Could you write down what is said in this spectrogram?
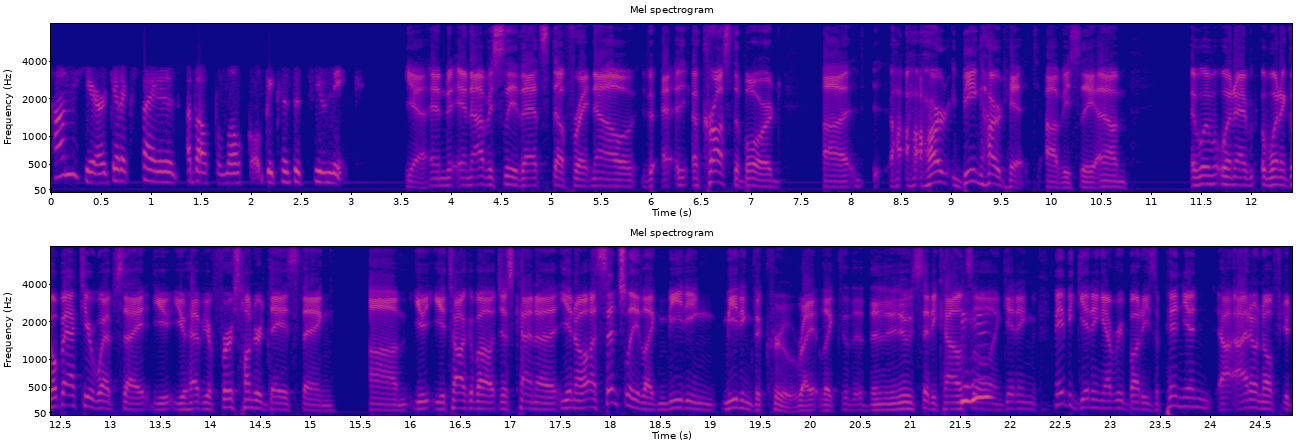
come here get excited about the local because it's unique. Yeah, and and obviously that stuff right now uh, across the board, uh, hard being hard hit. Obviously, um, when, when I when I go back to your website, you you have your first hundred days thing. Um, you you talk about just kind of you know essentially like meeting meeting the crew, right? Like the, the new city council mm-hmm. and getting maybe getting everybody's opinion. I, I, don't know if you're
